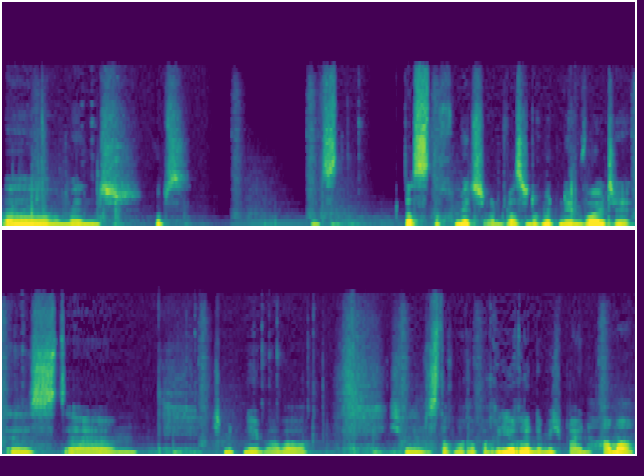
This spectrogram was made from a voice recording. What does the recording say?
Äh, Moment. Ups. Jetzt das noch mit. Und was ich noch mitnehmen wollte, ist, ähm, ich mitnehmen, aber ich will das noch mal reparieren, nämlich mein Hammer.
